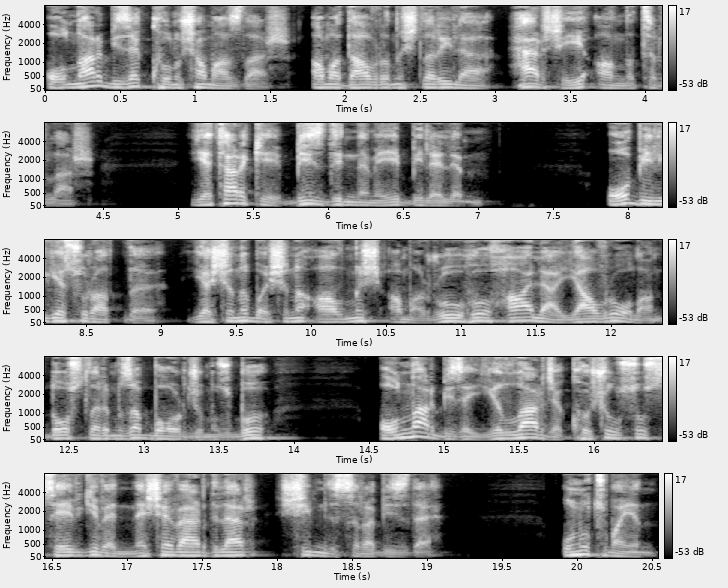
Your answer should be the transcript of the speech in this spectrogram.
Onlar bize konuşamazlar ama davranışlarıyla her şeyi anlatırlar. Yeter ki biz dinlemeyi bilelim. O bilge suratlı, yaşını başını almış ama ruhu hala yavru olan dostlarımıza borcumuz bu. Onlar bize yıllarca koşulsuz sevgi ve neşe verdiler, şimdi sıra bizde. Unutmayın,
